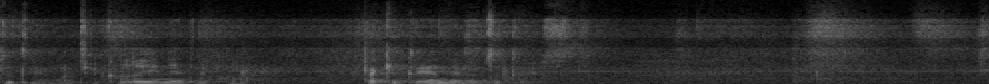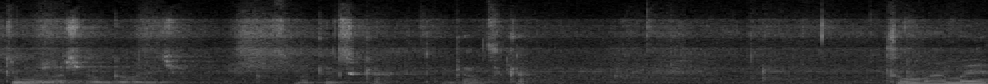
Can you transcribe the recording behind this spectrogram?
Tutaj macie kolejny taki. Taki to ja nie wiem co to jest. Tu można się ogolić. Kosmetyczka elegancka. Tu mamy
